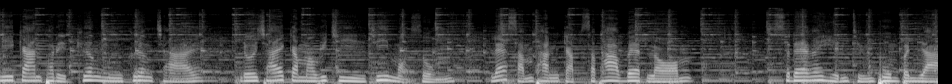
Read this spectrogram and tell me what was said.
มีการผลิตเครื่องมือเครื่องใช้ โดยใช้กรรมวิธีที่เหมาะสม และสัมพันธ์กับสภาพแวดล้อม แสดงให้เห็นถึงภูมิปัญญา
